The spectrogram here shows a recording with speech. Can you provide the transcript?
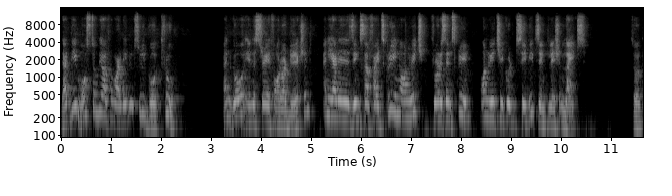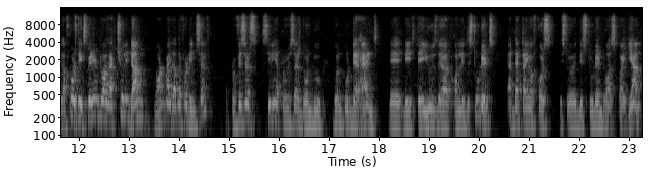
that the most of the alpha particles will go through and go in the straightforward direction. And he had a zinc sulfide screen on which, fluorescent screen, on which he could see the scintillation lights. So the, of course, the experiment was actually done not by Rutherford himself. Professors, senior professors don't do, don't put their hands. They, they, they use their, only the students. At that time, of course, the, the student was quite young.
